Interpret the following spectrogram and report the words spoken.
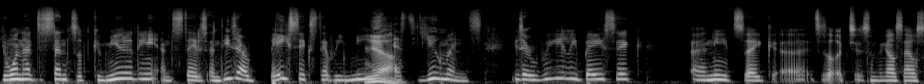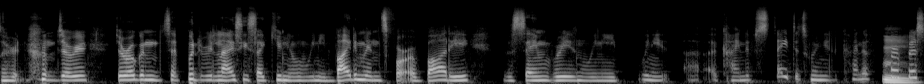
you want to have the sense of community and status, and these are basics that we need Yeah. as humans. These are really basic. Uh, needs like uh, it's actually something else I also heard Joe, Joe Rogan said put it really nice. He's like you know we need vitamins for our body. The same reason we need we need uh, a kind of status, we need a kind of Mm. purpose,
